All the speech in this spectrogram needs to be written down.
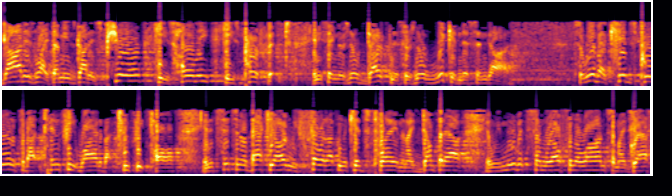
God is light. That means God is pure, He's holy, He's perfect. And He's saying there's no darkness, there's no wickedness in God. So we have a kids' pool that's about 10 feet wide, about 2 feet tall, and it sits in our backyard, and we fill it up and the kids play, and then I dump it out, and we move it somewhere else in the lawn so my grass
